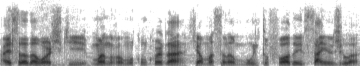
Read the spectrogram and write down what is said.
a Estrela da Morte. Que, mano, vamos concordar, que é uma cena muito foda e eles saem de lá.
